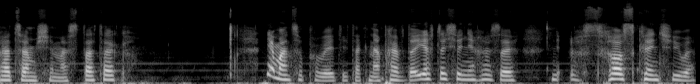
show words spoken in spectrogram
Wracam się na statek. Nie mam co powiedzieć tak naprawdę. Jeszcze się nie, roz, nie rozkręciłem.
